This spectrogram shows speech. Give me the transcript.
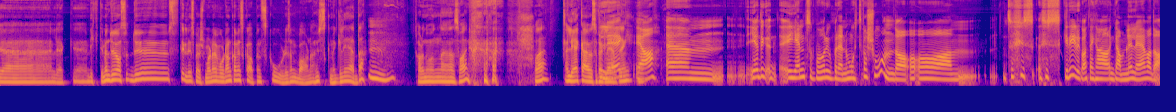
eh, lek eh, viktig. Men du, også, du stiller spørsmålet hvordan kan vi skape en skole som barna husker med glede? Mm. Har du noen eh, svar på det? Lek er jo selvfølgelig én ting. Ja. ja. Um, ja det, igjen så går det jo på denne motivasjonen, da, og, og um, så husker, husker de det godt. Jeg har gamle elever da,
